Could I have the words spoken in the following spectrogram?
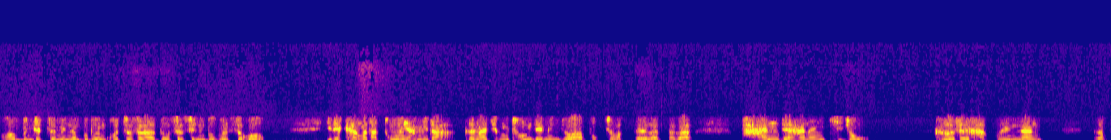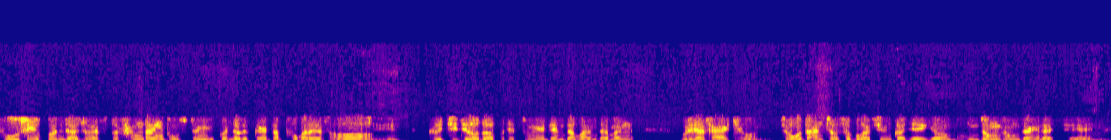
어, 문제점 있는 부분 고쳐서라도 쓸 수 있는 부분 쓰고 이렇게 하는 거다 동의합니다. 그러나 지금 경제민주화 복지 확대를 갖다가 반대하는 기조 그것을 갖고 있는 어, 보수 유권자 중에서도 상당히 보수적인 유권자들까지 다 포괄해서 네. 그 지지를 얻어갖고 대통령이 된다고 한다면 우리가 생각해온 적어도 안철수 후보가 지금까지 얘기해온 음. 공정성장이랄지 음.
